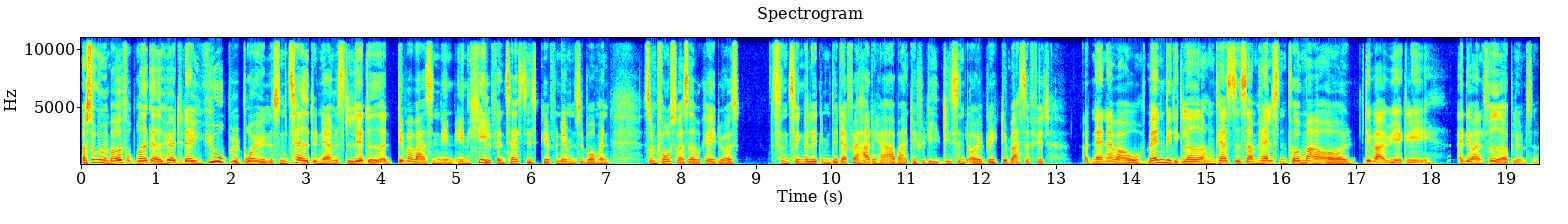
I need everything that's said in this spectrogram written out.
Og så kunne man bare ud fra Bredgade høre det der jubelbrøl, sådan taget det nærmest lettet, og det var bare sådan en, en helt fantastisk øh, fornemmelse, hvor man som forsvarsadvokat jo også sådan tænker lidt, jamen det er derfor, jeg har det her arbejde, det er fordi lige sådan et øjeblik, det er bare så fedt. Og Nana var jo vanvittig glad, og hun kastede sig om halsen på mig, og det var virkelig, at det var en fed oplevelse.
